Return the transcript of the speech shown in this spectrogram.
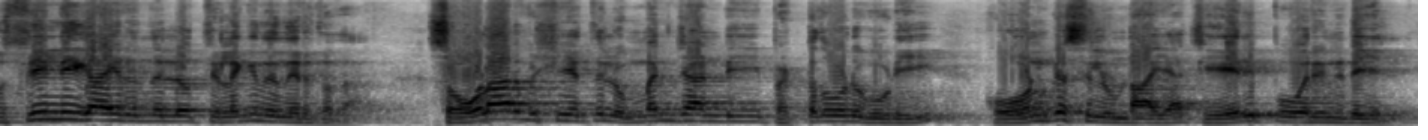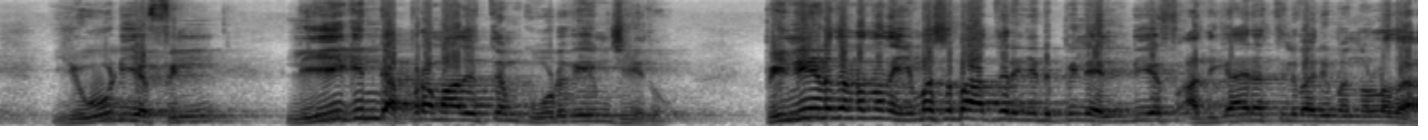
മുസ്ലിം ലീഗായിരുന്നല്ലോ തിളങ്ങി നിന്നിരുന്നത്. സോളാർ വിഷയത്തിൽ ഉമ്മൻചാണ്ടി പെട്ടതോടുകൂടി കോൺഗ്രസിലുണ്ടായ ചേരിപ്പോരിനിടയിൽ യു ഡി എഫിൽ ലീഗിന്റെ അപ്രമാദിത്വം കൂടുകയും ചെയ്തു. പിന്നീട് നടന്ന നിയമസഭാ തെരഞ്ഞെടുപ്പിൽ എൽ ഡി എഫ് അധികാരത്തിൽ വരുമെന്നുള്ളത്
